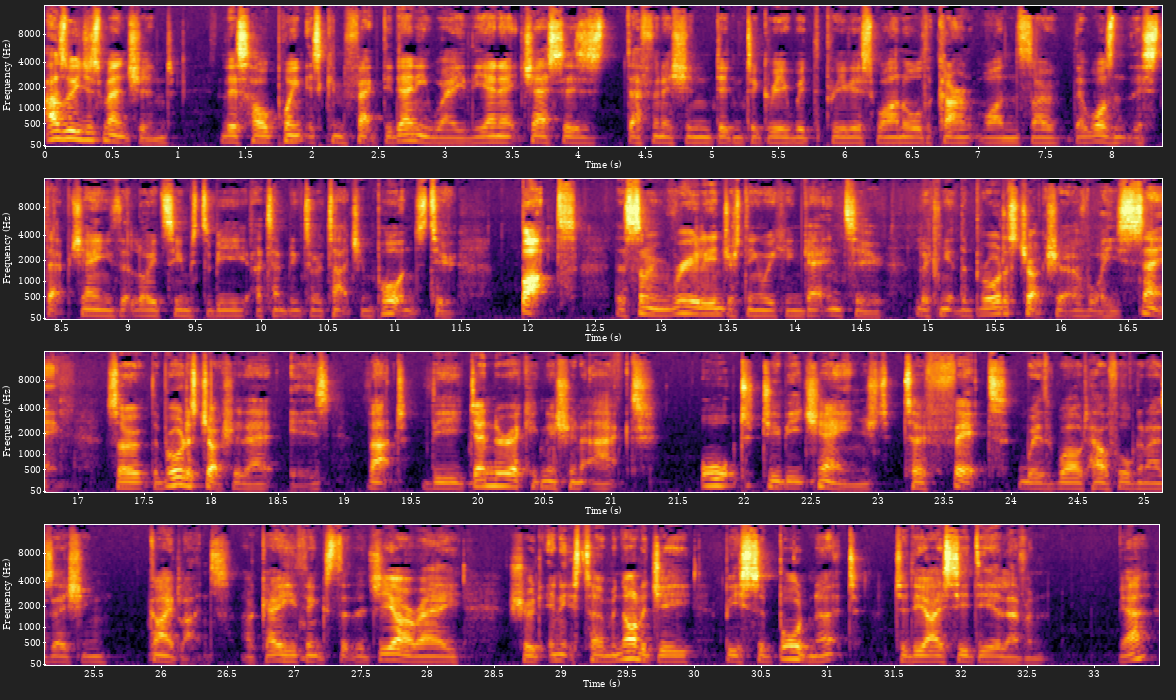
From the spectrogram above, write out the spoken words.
As we just mentioned, this whole point is confected anyway. The NHS's definition didn't agree with the previous one or the current one, so there wasn't this step change that Lloyd seems to be attempting to attach importance to. But there's something really interesting we can get into looking at the broader structure of what he's saying. So, the broader structure there is that the Gender Recognition Act ought to be changed to fit with World Health Organization guidelines. Okay, he thinks that the GRA should, in its terminology, be subordinate to the ICD 11. Yeah?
